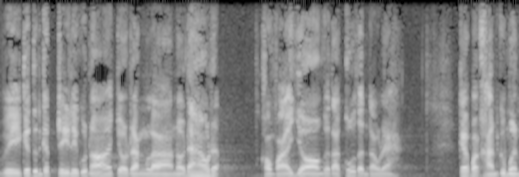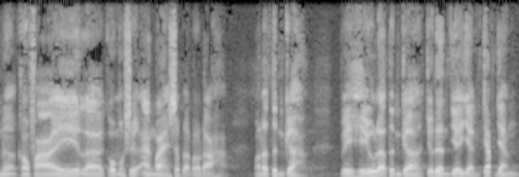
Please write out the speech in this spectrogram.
vì cái tính cách trị liệu của nó cho rằng là nỗi đau đó không phải do người ta cố tình tạo ra. Các bất hạnh của mình đó, không phải là có một sự an bài sắp đặt nào đó mà nó tình cờ. Vì hiểu là tình cờ cho nên dễ dàng chấp nhận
